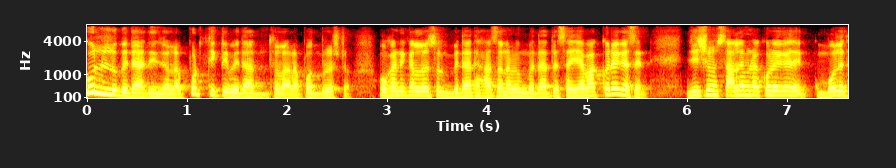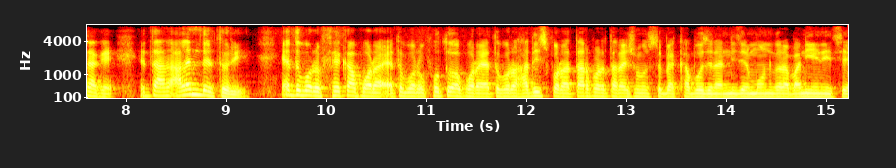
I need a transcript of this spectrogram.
কুল্লু বেদাতিন জলা প্রত্যেকটি বেদাত জলালা পদভ্রষ্ট। ওখানে আল্লাহ রসুল বেদাতে হাসান এবং বেদাতে সাইয়া ভাগ করে গেছেন। যে সমস্ত আলেমরা করে বলে থাকে এটা আলেমদের তৈরি। এত বড় ফেকা পড়া, এত বড় ফতুয়া পড়া, এত বড় হাদিস পড়া, তারপরে তারা এই সমস্ত ব্যাখ্যা বোঝে না, নিজের মন গড়া বানিয়ে নিচ্ছে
